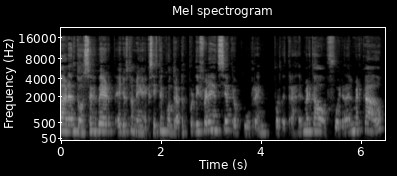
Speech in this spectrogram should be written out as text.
para entonces ver, ellos también existen contratos por diferencia que ocurren por detrás del mercado o fuera del mercado,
